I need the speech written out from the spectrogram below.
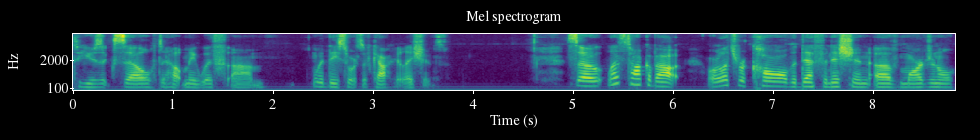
to use Excel to help me with, um, with these sorts of calculations. So let's talk about, or let's recall the definition of marginal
